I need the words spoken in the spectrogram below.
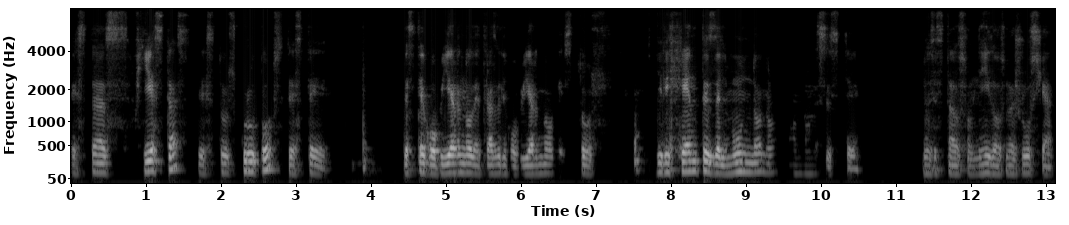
estas fiestas de estos grupos, de este, de este gobierno detrás del gobierno, de estos dirigentes del mundo, ¿no? No, es este, no es Estados Unidos, no es Rusia,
